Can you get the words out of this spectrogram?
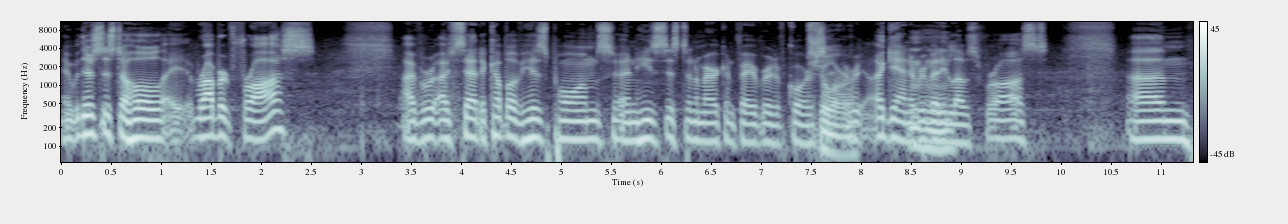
there's just a whole uh, Robert Frost. I've, I've said a couple of his poems, and he's just an American favorite, of course. Sure. Every- again, everybody Mhm. loves Frost. Um,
